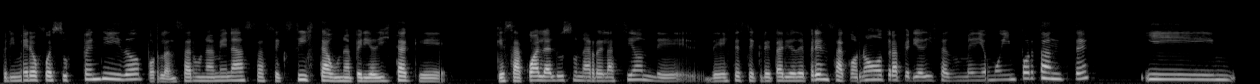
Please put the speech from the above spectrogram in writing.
primero fue suspendido por lanzar una amenaza sexista a una periodista que, sacó a la luz una relación de, este secretario de prensa con otra periodista de un medio muy importante. Y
